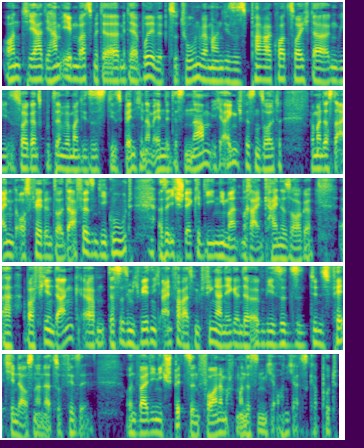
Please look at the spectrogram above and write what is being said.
Und ja, die haben eben was mit der, mit der Bullwhip zu tun, wenn man dieses Paracord-Zeug da irgendwie, das soll ganz gut sein, wenn man dieses, dieses Bändchen am Ende, dessen Namen ich eigentlich wissen sollte, wenn man das da ein- und ausfädeln soll. Dafür sind die gut. Also ich stecke die in niemanden rein, keine Sorge. Äh, aber vielen Dank. Ähm, das ist nämlich wesentlich einfacher als mit Fingernägeln, da irgendwie so, so ein dünnes Fädchen da auseinander zu fisseln. Und weil die nicht spitz sind vorne, macht man das nämlich auch nicht alles kaputt.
